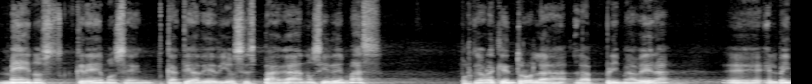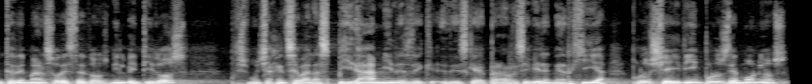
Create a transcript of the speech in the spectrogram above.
Menos creemos en cantidad de dioses paganos y demás. Porque ahora que entró la, primavera, eh, el 20 de marzo de este 2022, pues mucha gente se va a las pirámides para recibir energía, puros sheidim, puros demonios.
